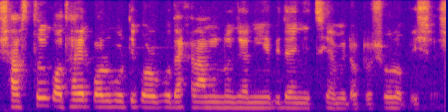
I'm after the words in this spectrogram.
স্বাস্থ্য কথায়ের পরবর্তী পর্ব দেখার আমন্ত্রণ জানিয়ে বিদায় নিচ্ছি আমি ডক্টর সৌরভ বিশ্বাস।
